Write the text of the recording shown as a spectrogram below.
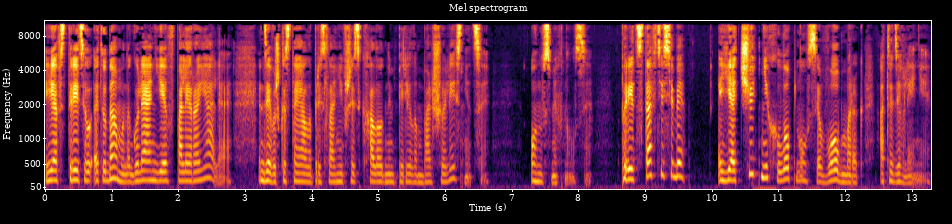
Я встретил эту даму на гулянье в Пале-Рояле. Девушка стояла, прислонившись к холодным перилам большой лестницы. Он усмехнулся. «Представьте себе, я чуть не хлопнулся в обморок от удивления.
